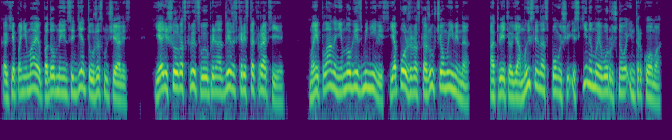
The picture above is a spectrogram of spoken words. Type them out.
Как я понимаю, подобные инциденты уже случались я решил раскрыть свою принадлежность к аристократии. Мои планы немного изменились, я позже расскажу в чем именно, ответил я мысленно с помощью эскина моего ручного интеркома.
